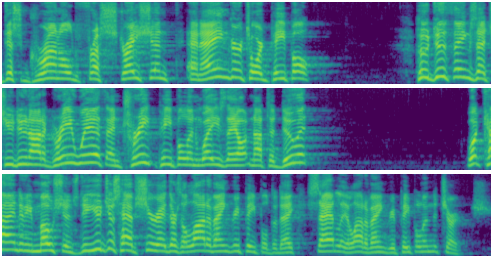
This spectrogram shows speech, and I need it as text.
disgruntled frustration and anger toward people who do things that you do not agree with and treat people in ways they ought not to do it? What kind of emotions? Do you just have sheer, there's a lot of angry people today. Sadly, a lot of angry people in the church.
